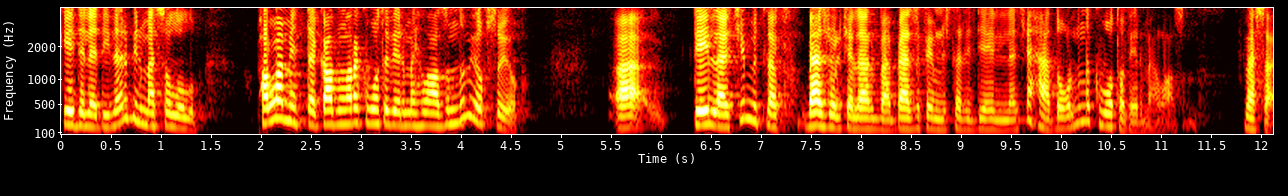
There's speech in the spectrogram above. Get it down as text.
qeyd elədikləri bir məsələ olub. Parlamentdə qadınlara kvota vermək lazımdırmı, yoxsa yox? E, deyirlər ki, mütləq bəzi ölkələr və bəzi feministlər iddia edirlər ki, hə, doğrudan da kvota vermək lazımdır və s.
